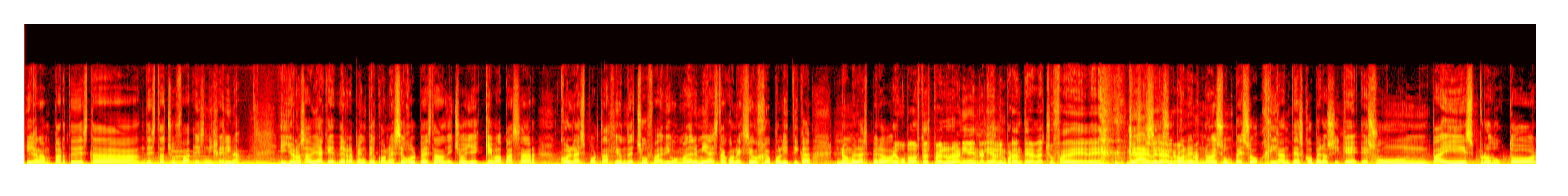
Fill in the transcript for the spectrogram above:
y gran parte de esta, de esta chufa es nigerina. Y yo no sabía que de repente con ese golpe de Estado han dicho, oye, ¿qué va a pasar con la exportación de chufa? Y digo, madre mía, esta conexión geopolítica no me la esperaba. Preocupados todos por el uranio y en realidad lo importante era la chufa de, de, de Claro, ese sí. Suponen- no es un peso gigantesco, pero sí que es un país productor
